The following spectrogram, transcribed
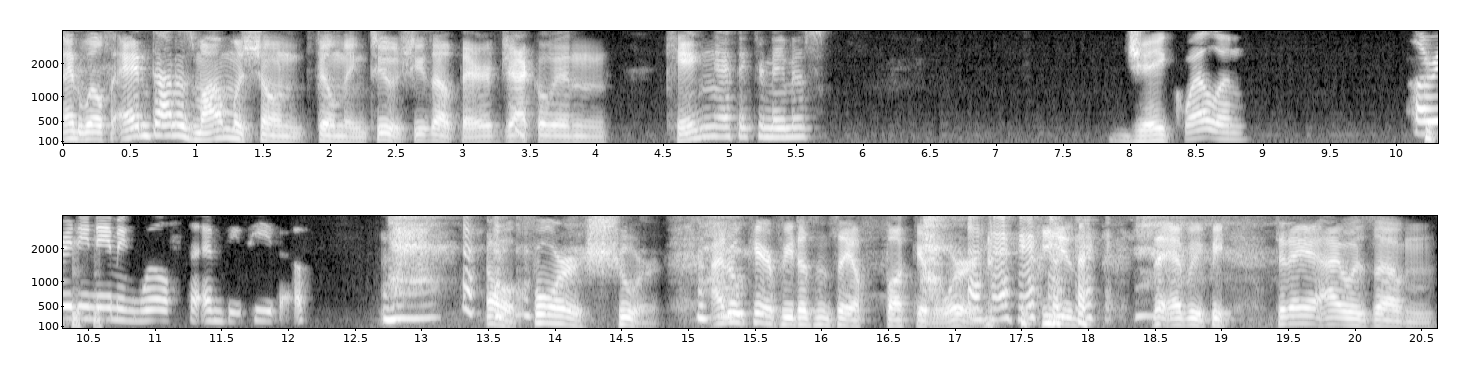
and Wilf and Donna's mom was shown filming too. She's out there. Jacqueline King, I think her name is. Jay Quellen. Already naming Wilf the MVP, though. Oh, for sure. I don't care if he doesn't say a fucking word. He's the MVP. Today I was um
